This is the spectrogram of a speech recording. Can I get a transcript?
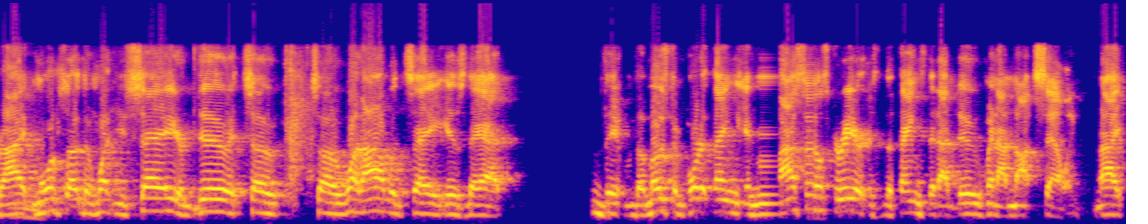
right? Mm-hmm. More so than what you say or do it. So, so what I would say is that the the most important thing in my sales career is the things that I do when I'm not selling, right?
